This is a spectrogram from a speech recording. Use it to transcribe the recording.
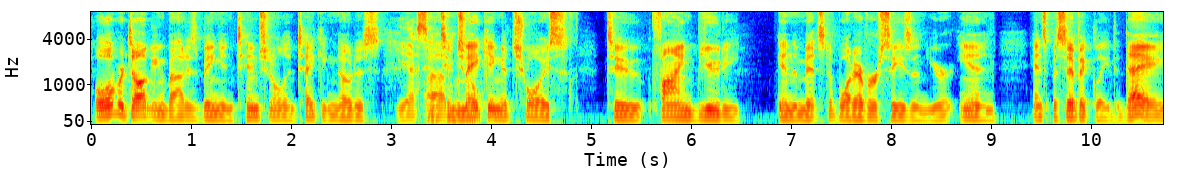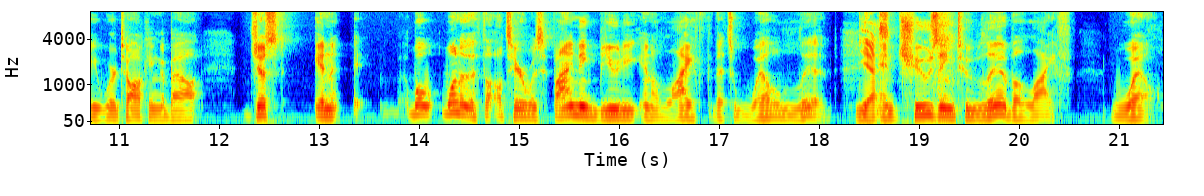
Well, what we're talking about is being intentional and taking notice. Yes, uh, intentional. making a choice to find beauty in the midst of whatever season you're in. And specifically today, we're talking about just in. Well, one of the thoughts here was finding beauty in a life that's well lived. Yes. And choosing to live a life well.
